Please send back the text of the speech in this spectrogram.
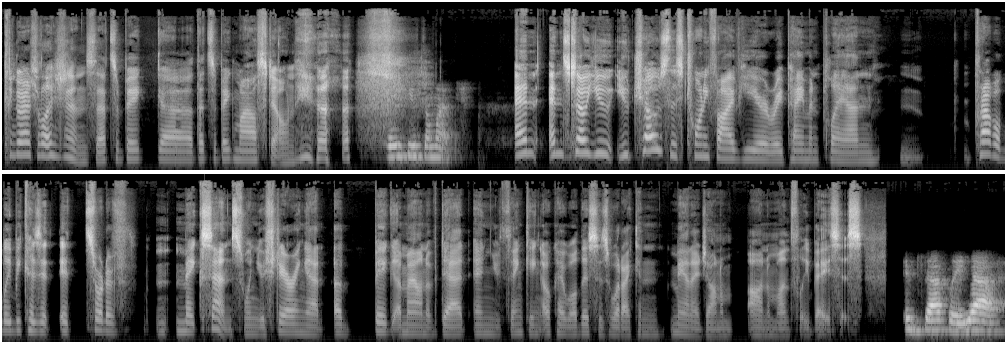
Congratulations! That's a big uh, that's a big milestone. Thank you so much. And and so you you chose this 25 year repayment plan probably because it it sort of makes sense when you're staring at a big amount of debt and you're thinking, okay, well, this is what I can manage on a on a monthly basis. Exactly. Yeah.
